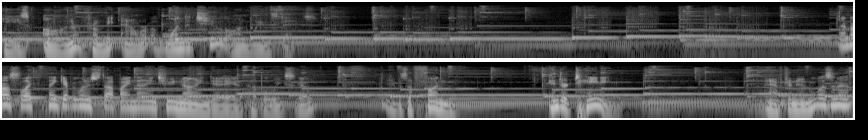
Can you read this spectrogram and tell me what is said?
He's on from the hour of 1 to 2 on Wednesdays. I'd also like to thank everyone who stopped by 929 Day a couple weeks ago. It was a fun, entertaining afternoon, wasn't it?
